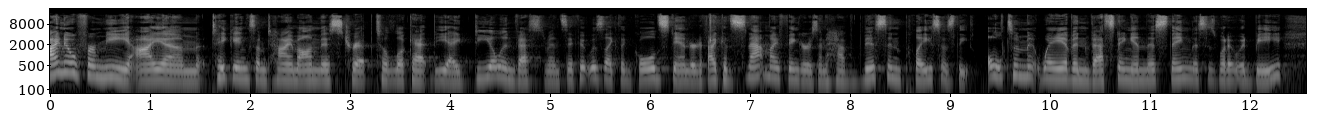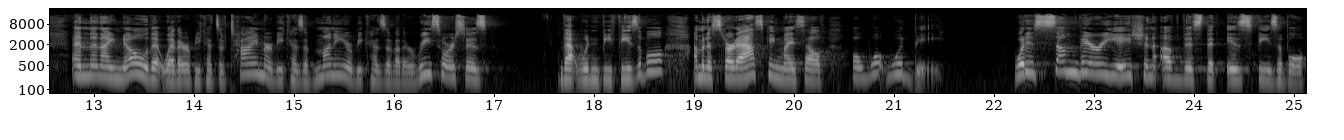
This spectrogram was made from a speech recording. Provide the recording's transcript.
I know for me, I am taking some time on this trip to look at the ideal investments. If it was like the gold standard, if I could snap my fingers and have this in place as the ultimate way of investing in this thing, this is what it would be. And then I know that whether because of time or because of money or because of other resources, that wouldn't be feasible. I'm going to start asking myself, well, what would be? What is some variation of this that is feasible?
